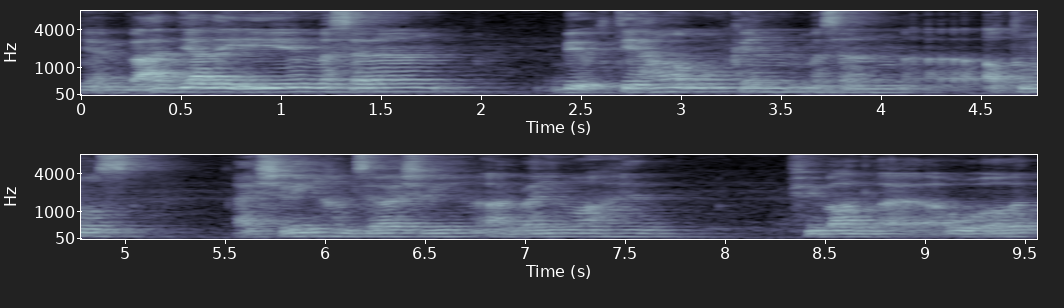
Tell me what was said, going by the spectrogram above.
يعني بعدي علي أيام مثلا بإقتحام ممكن مثلا أقنص عشرين خمسة وعشرين أربعين واحد في بعض الأوقات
